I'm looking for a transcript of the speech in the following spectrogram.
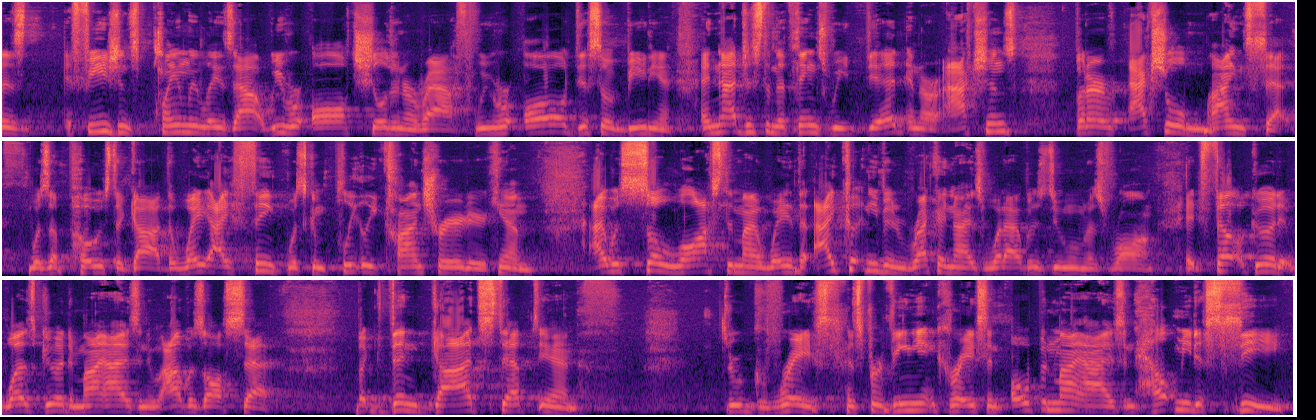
as Ephesians plainly lays out, we were all children of wrath. We were all disobedient. And not just in the things we did and our actions, but our actual mindset was opposed to God. The way I think was completely contrary to Him. I was so lost in my way that I couldn't even recognize what I was doing was wrong. It felt good, it was good in my eyes, and I was all set. But then God stepped in through grace, his prevenient grace, and opened my eyes and helped me to see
